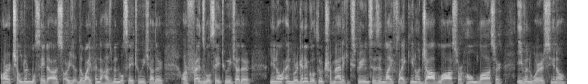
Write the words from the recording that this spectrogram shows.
or our children will say to us, or the wife and the husband will say to each other, or friends will say to each other, you know, and we're going to go through traumatic experiences in life, like, you know, job loss or home loss, or even worse, you know.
